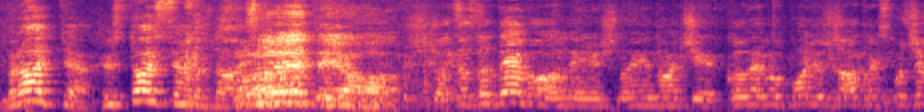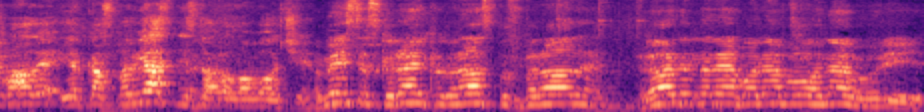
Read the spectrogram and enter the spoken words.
Браття, Христос ся рождає. Славити Його! Що це за диво нинішньої ночі, коли ми в полі в шатрах спочивали, якась нав'язність дарила в очі. А ми ся скоренько до нас позбирали, глянем на небо, а небо вогнем горіє.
